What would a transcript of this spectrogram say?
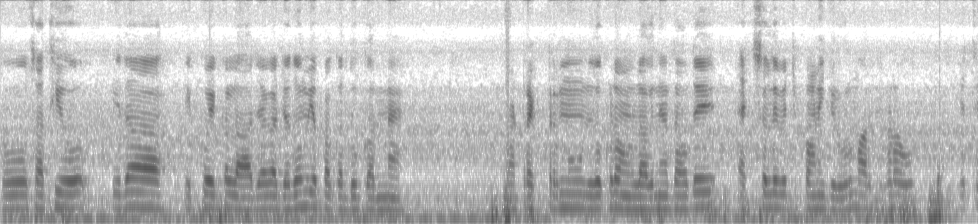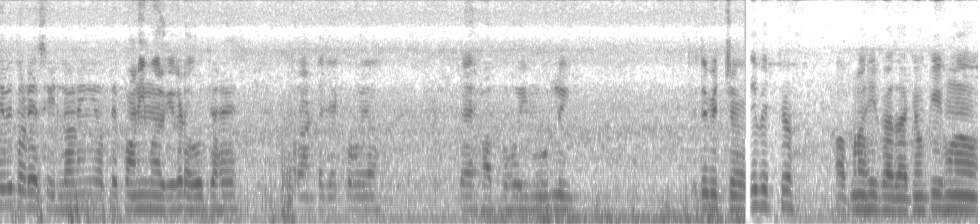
ਸੋ ਸਾਥੀਓ, ਇਹਦਾ ਇੱਕੋ ਇੱਕ ਇਲਾਜ ਹੈਗਾ। ਜਦੋਂ ਵੀ ਆਪਾਂ ਕੱਦੂ ਕਰਨਾ ਹੈ ਤਾਂ ਟਰੈਕਟਰ ਨੂੰ ਜਦੋਂ ਖੜਾਉਣ ਲੱਗਦੇ ਆ ਤਾਂ ਉਹਦੇ ਐਕਸਲ ਦੇ ਵਿੱਚ ਪਾਣੀ ਜ਼ਰੂਰ ਮਾਰ ਕੇ ਖੜਾਓ। ਜਿੱਥੇ ਵੀ ਤੁਹਾਡੇ ਸੀਲਾਂ ਨੇ ਉੱਥੇ ਪਾਣੀ ਮਾਰ ਕੇ ਖੜਾਓ, ਚਾਹੇ ਫਰੰਟ ਜੈਕ ਹੋਇਆ, ਚਾਹੇ ਹੱਬ ਹੋਈ ਮੂਰਲੀ ਇਹਦੇ ਵਿੱਚ ਇਹਦੇ ਵਿੱਚ ਆਪਣਾ ਹੀ ਫਾਇਦਾ ਕਿਉਂਕਿ ਹੁਣ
